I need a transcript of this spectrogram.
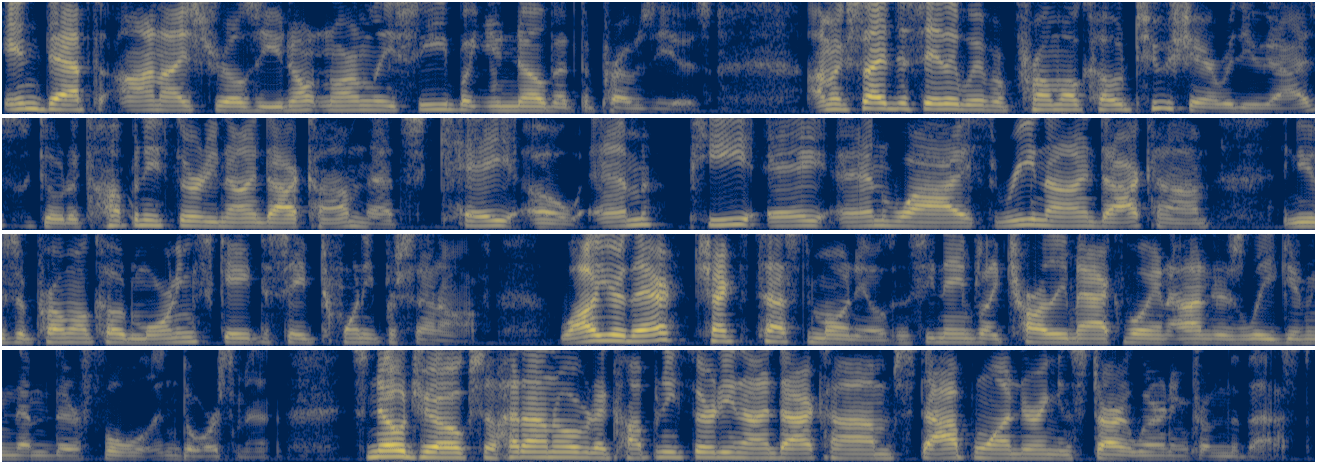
in depth on ice drills that you don't normally see, but you know that the pros use. I'm excited to say that we have a promo code to share with you guys. Go to kompany39.com. That's K O M P A N Y 39.com and use the promo code MorningSkate to save 20% off. While you're there, check the testimonials and see names like Charlie McAvoy and Anders Lee giving them their full endorsement. It's no joke, so head on over to kompany39.com, stop wondering, and start learning from the best.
